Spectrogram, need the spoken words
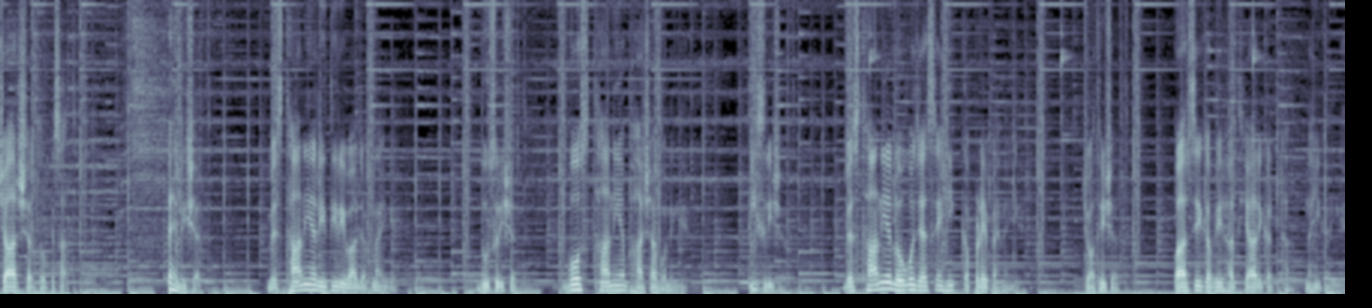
चार शर्तों के साथ। पहली शर्त, वे स्थानीय रीति रिवाज अपनाएँगे। दूसरी शर्त, वो स्थानीय भाषा बोलेंगे। तीसरी शर्त, वे स्थानीय लोगों जैसे ही कपड़े पहनेंगे। चौथी शर्त, पारसी कभी हथियार इकट्ठा नहीं करेंगे।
